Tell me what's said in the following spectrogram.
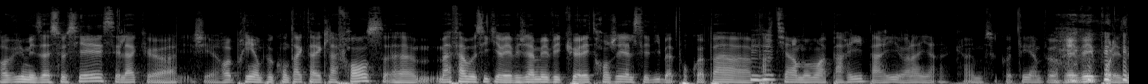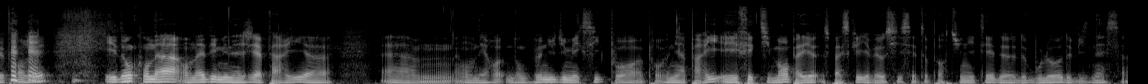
revu mes associés. C'est là que euh, j'ai repris un peu contact avec la France. Euh, ma femme aussi, qui avait jamais vécu à l'étranger, elle s'est dit bah pourquoi pas euh, mhm. partir un moment à Paris. Paris, voilà, il y a quand même ce côté un peu rêvé pour les étrangers. Et donc on a on a déménagé à Paris. on est donc venu du Mexique pour pour venir à Paris. Et effectivement, parce qu'il y avait aussi cette opportunité de, de boulot, de business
